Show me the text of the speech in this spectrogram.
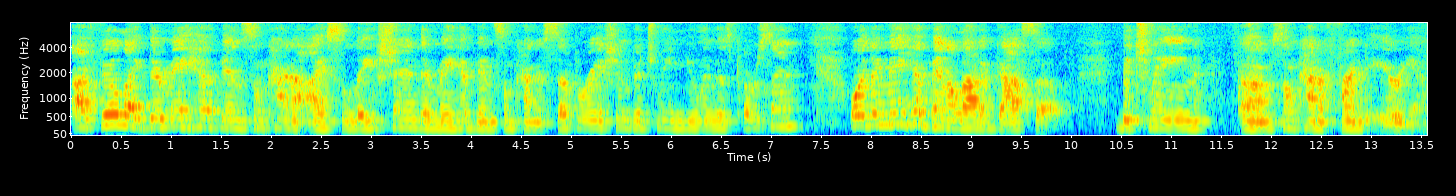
I feel like there may have been some kind of isolation. There may have been some kind of separation between you and this person. Or there may have been a lot of gossip between um, some kind of friend area.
